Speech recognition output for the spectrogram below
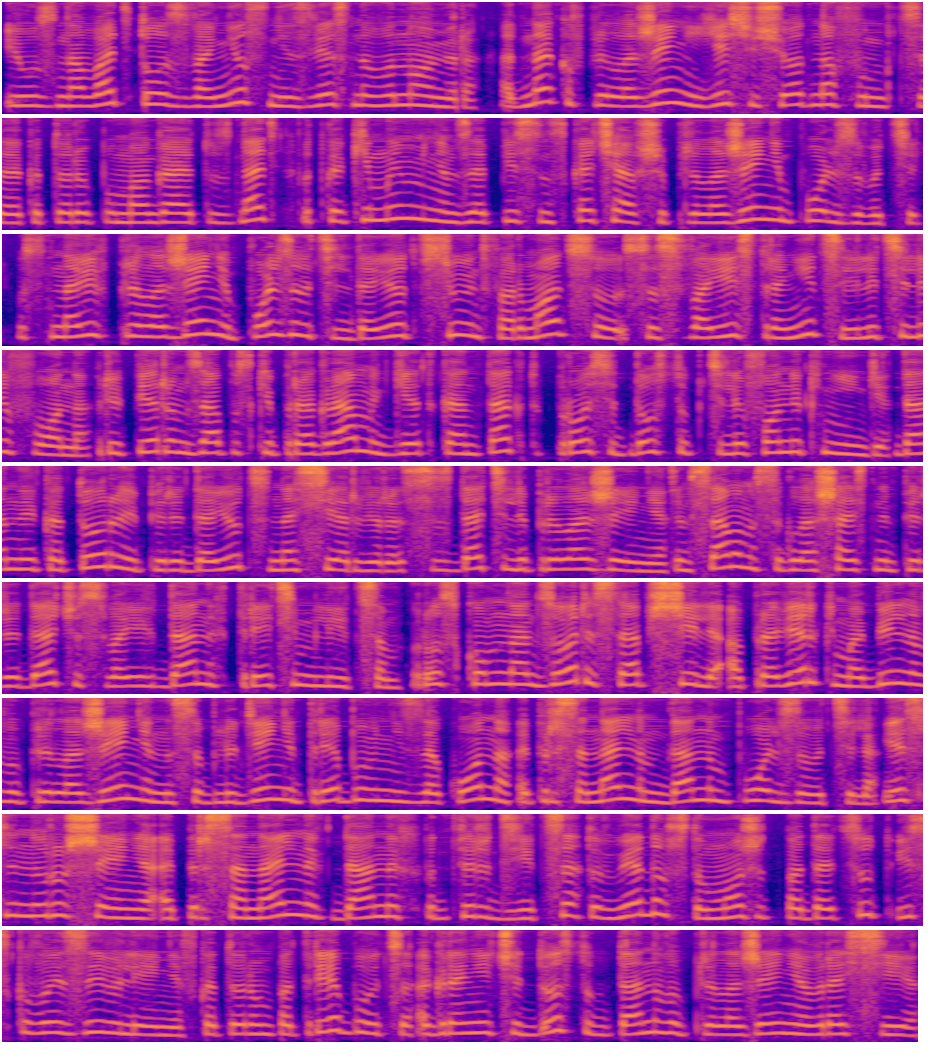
и узнавать, кто звонил с неизвестного номера. Однако в приложении есть еще одна функция, которая помогает узнать, под каким именем записан скачавший приложение пользователь. Установив приложение, пользователь дает всю информацию со своей своей страницы или телефона. При первом запуске программы GetContact просит доступ к телефонной книге, данные которой передаются на серверы создатели приложения, тем самым соглашаясь на передачу своих данных третьим лицам. Роскомнадзоре сообщили о проверке мобильного приложения на соблюдение требований закона о персональном данном пользователя. Если нарушение о персональных данных подтвердится, то ведомство может подать в суд исковое заявление, в котором потребуется ограничить доступ данного приложения в России.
